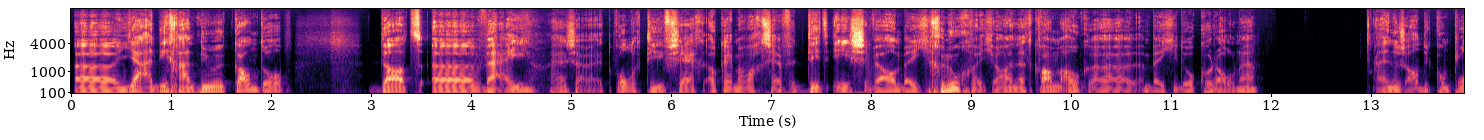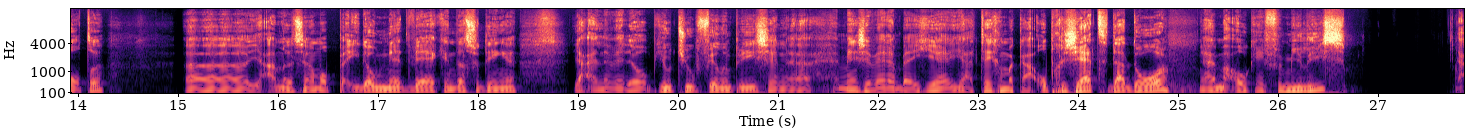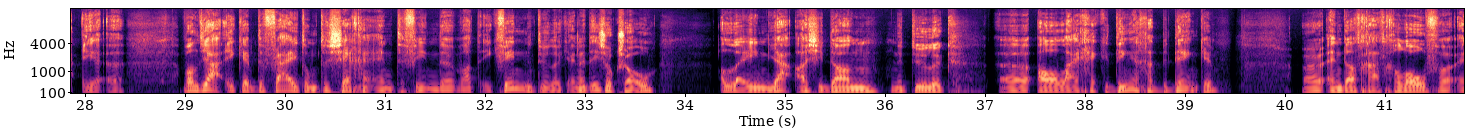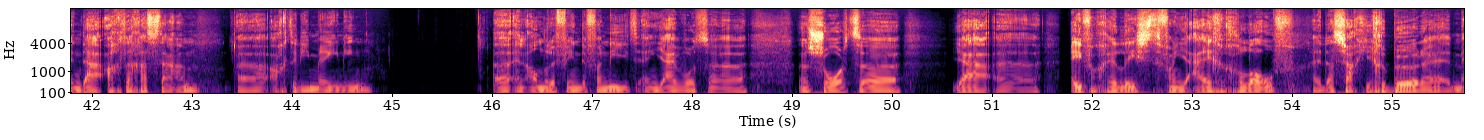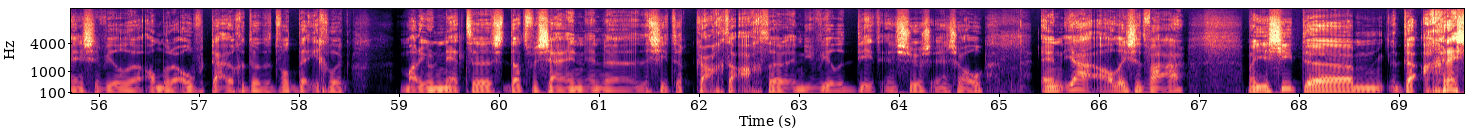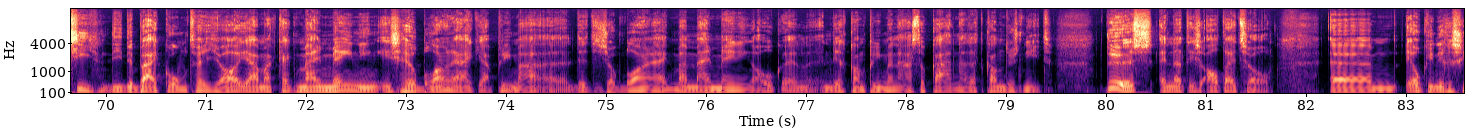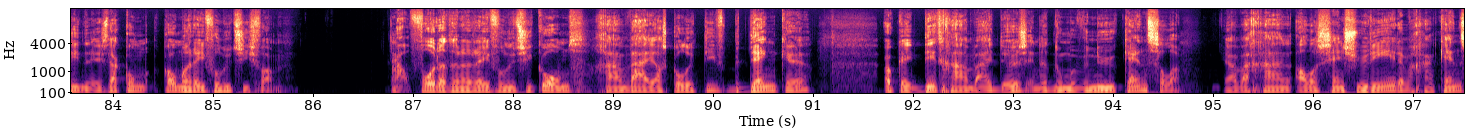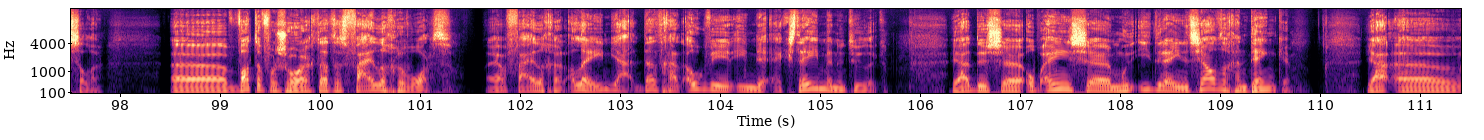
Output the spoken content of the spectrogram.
Uh, ja, die gaat nu een kant op dat uh, wij, hè, het collectief, zegt: Oké, maar wacht eens even, dit is wel een beetje genoeg, weet je wel. En dat kwam ook uh, een beetje door corona. En dus al die complotten. ja, maar dat zijn allemaal pedo-netwerken en dat soort dingen. Ja, en er werden op YouTube filmpjes en, en mensen werden een beetje ja, tegen elkaar opgezet daardoor. Hè, maar ook in families. Ja, want ja, ik heb de vrijheid om te zeggen en te vinden wat ik vind natuurlijk. En het is ook zo. Alleen, ja, als je dan natuurlijk uh, allerlei gekke dingen gaat bedenken. Uh, en dat gaat geloven en daarachter gaat staan. Uh, achter die mening. en anderen vinden van niet. En jij wordt een soort ja, evangelist van je eigen geloof. dat zag je gebeuren. Mensen wilden anderen overtuigen dat het wel degelijk marionetten dat we zijn. En uh, er zitten krachten achter en die willen dit en zus en zo. En ja, al is het waar. Maar je ziet de, de agressie die erbij komt, weet je wel. Ja, maar kijk, mijn mening is heel belangrijk. Ja, prima, uh, dit is ook belangrijk, maar mijn mening ook. En, en, dit kan prima naast elkaar. Nou, dat kan dus niet. Dus, en dat is altijd zo, um, ook in de geschiedenis, daar kom, komen revoluties van. Nou, voordat er een revolutie komt, gaan wij als collectief bedenken: oké, dit gaan wij dus, en dat noemen we nu, cancelen. Ja, we gaan alles censureren, we gaan cancelen. Uh, wat ervoor zorgt dat het veiliger wordt. Ja, veiliger. Alleen, ja, dat gaat ook weer in de extreme natuurlijk. Ja, dus uh, opeens uh, moet iedereen hetzelfde gaan denken. Ja,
